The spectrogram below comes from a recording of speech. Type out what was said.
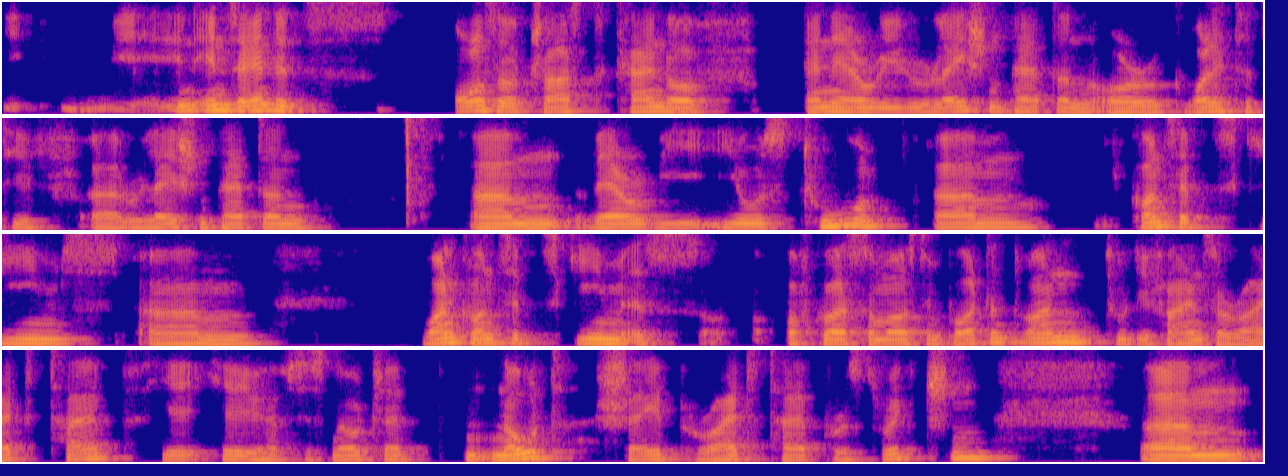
in, in the end, it's also just kind of n-ary relation pattern or qualitative uh, relation pattern um, where we use two um, concept schemes. Um, one concept scheme is, of course, the most important one to define the right type. Here, here you have this node shape, node shape right type restriction, um,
